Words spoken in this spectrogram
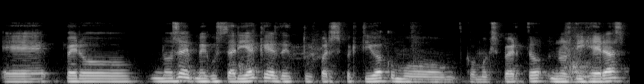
Eh, pero no sé, me gustaría que desde tu perspectiva como, como, experto nos dijeras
